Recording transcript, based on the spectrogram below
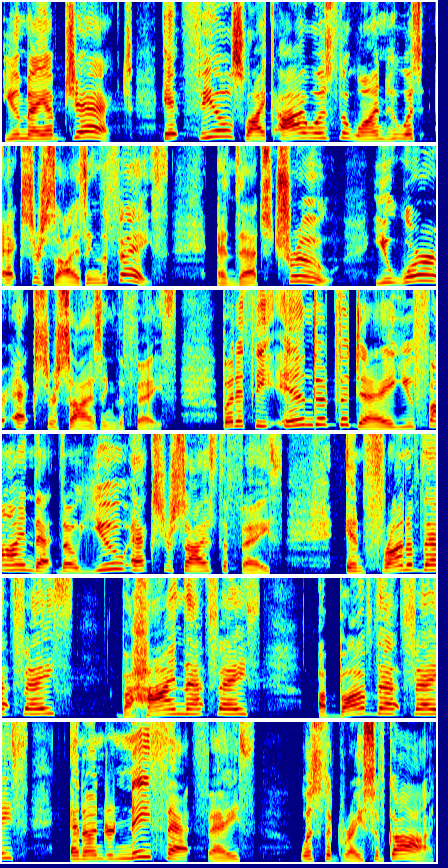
You may object. It feels like I was the one who was exercising the faith. And that's true. You were exercising the faith. But at the end of the day, you find that though you exercised the faith, in front of that faith, behind that faith, above that faith, and underneath that faith was the grace of God.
